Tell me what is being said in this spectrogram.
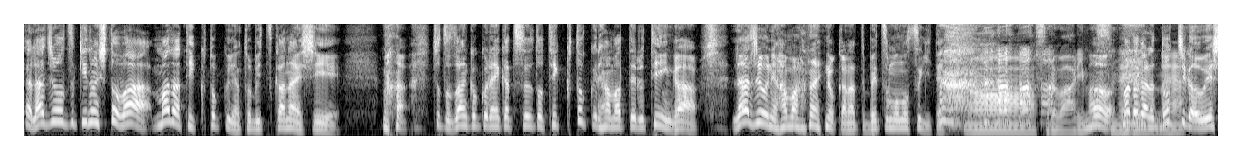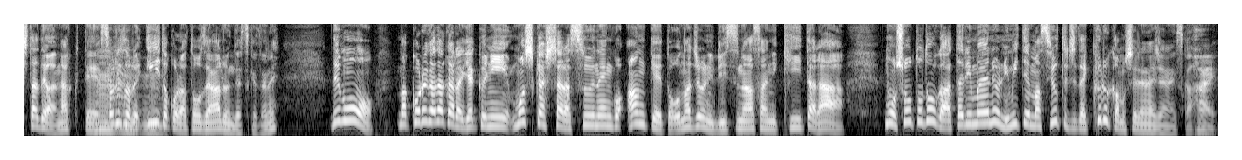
ラジオ好きの人はまだ TikTok には飛びつかないしまあちょっと残酷な言い方すると TikTok にハマってるティーンがラジオにはまらないのかなって別物すぎて。ああそれはありますね、うん。まあ、だからどっちがが上下ではなくうんうんうん。てそれぞれいいところは当然あるんですけどねでも、まあ、これがだから逆にもしかしたら数年後アンケート同じようにリスナーさんに聞いたらもうショート動画当たり前のように見てますよって時代来るかもしれないじゃないですか。はい、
